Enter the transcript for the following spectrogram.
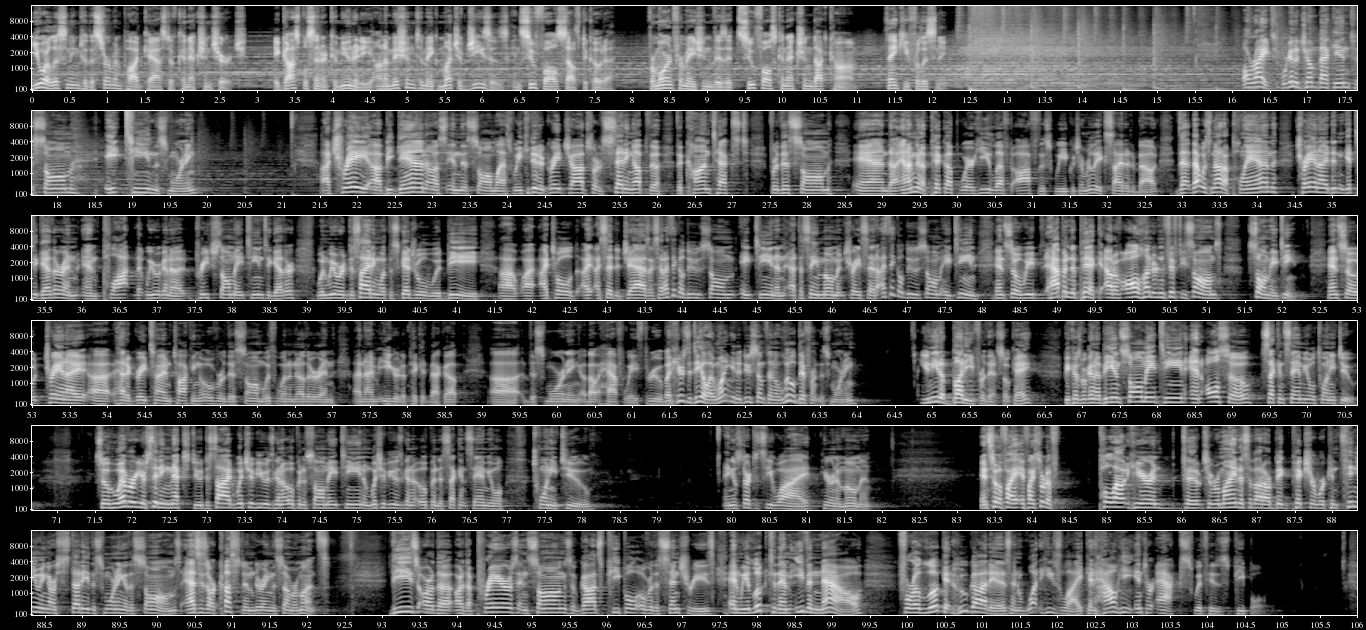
You are listening to the Sermon Podcast of Connection Church, a gospel centered community on a mission to make much of Jesus in Sioux Falls, South Dakota. For more information, visit SiouxFallsConnection.com. Thank you for listening. All right, we're going to jump back into Psalm 18 this morning. Uh, Trey uh, began us in this psalm last week. He did a great job sort of setting up the, the context for this psalm, and, uh, and I'm going to pick up where he left off this week, which I'm really excited about. That, that was not a plan. Trey and I didn't get together and, and plot that we were going to preach Psalm 18 together. When we were deciding what the schedule would be, uh, I, I, told, I, I said to Jazz, I said, I think I'll do Psalm 18, and at the same moment, Trey said, I think I'll do Psalm 18, and so we happened to pick out of all 150 Psalms, Psalm 18. And so Trey and I uh, had a great time talking over this psalm with one another, and, and I'm eager to pick it back up uh, this morning about halfway through. But here's the deal I want you to do something a little different this morning. You need a buddy for this, okay? Because we're going to be in Psalm 18 and also 2 Samuel 22. So, whoever you're sitting next to, decide which of you is going to open to Psalm 18 and which of you is going to open to 2 Samuel 22. And you'll start to see why here in a moment. And so if I, if I sort of pull out here and to, to remind us about our big picture, we're continuing our study this morning of the Psalms, as is our custom during the summer months. These are the, are the prayers and songs of God's people over the centuries, and we look to them even now for a look at who God is and what He's like and how He interacts with His people.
